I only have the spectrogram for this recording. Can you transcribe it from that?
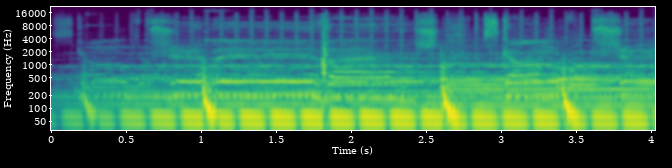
Skąd przybywasz? Skąd przybywasz?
